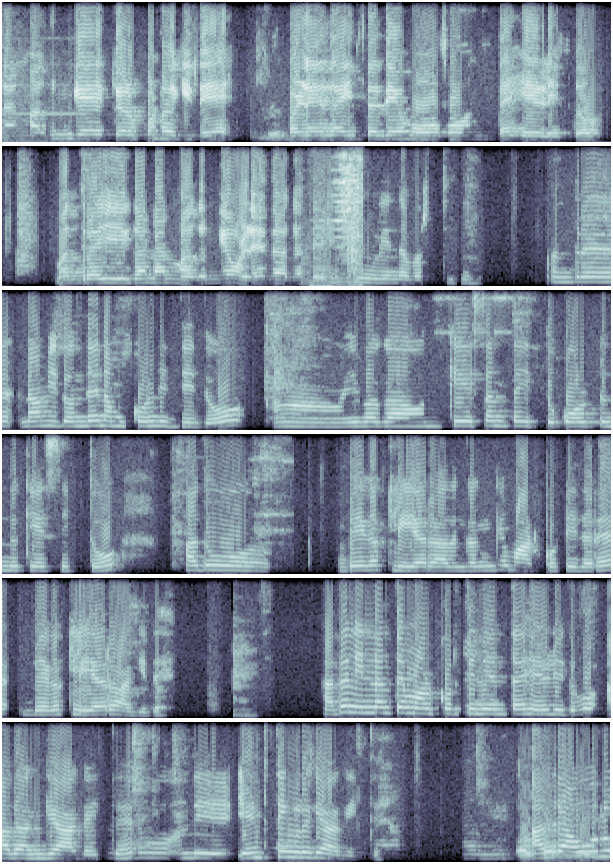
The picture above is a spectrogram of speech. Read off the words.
ನನ್ ಮಗನ್ಗೆ ಕೇಳ್ಕೊಂಡ್ ಹೋಗಿದ್ದೆ ಒಳ್ಳೇದಾಯ್ತದೆ ಹೋಗು ಅಂತ ಹೇಳಿತ್ತು ಮಾತ್ರ ಈಗ ನನ್ ಮಗನ್ಗೆ ಒಳ್ಳೇದಾಗದೆ. ತಿಂಗಳಿಂದ ಬರ್ತಿದ್ದೀನಿ. ಅಂದ್ರೆ ನಾವ್ ಇದೊಂದೇ ನಂಬ್ಕೊಂಡಿದ್ದು ಆ ಇವಾಗ ಒಂದ್ ಕೇಸ್ ಅಂತ ಇತ್ತು ಕೋರ್ಟ್ ಒಂದು ಕೇಸ್ ಇತ್ತು. ಅದು ಬೇಗ ಕ್ಲಿಯರ್ ಆದಂಗೆ ಮಾಡ್ಕೊಟ್ಟಿದ್ದಾರೆ ಬೇಗ ಕ್ಲಿಯರ್ ಆಗಿದೆ. ಅದ ನಿನ್ನಂತೆ ಮಾಡ್ಕೊಡ್ತೀನಿ ಅಂತ ಹೇಳಿದ್ರು ಅದ್ ಹಂಗೆ ಆಗೈತೆ. ಅದು ಒಂದ್ ಎಂಟ್ ತಿಂಗಳಿಗೆ ಆಗೈತೆ. ಅಂದ್ರೆ ಅವರು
